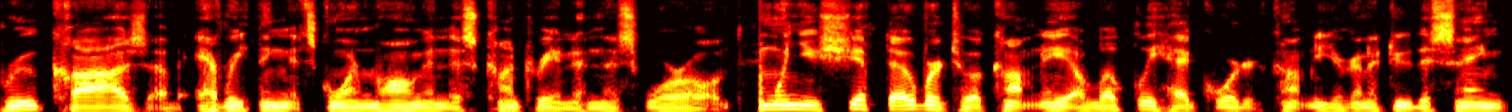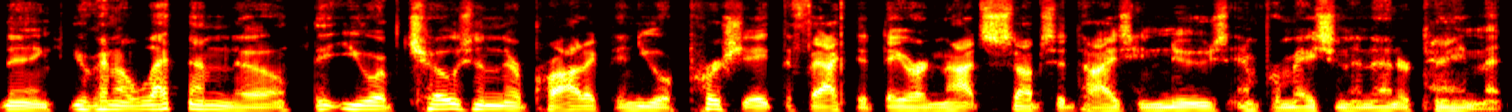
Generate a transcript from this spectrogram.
root cause of everything that's going wrong in this country and in this world. And when you shift over to a company, a locally headquartered company, you're going to do the same thing. You're going to let them know that you have chosen their product and you appreciate the fact that they are not subsidizing news, information, and entertainment.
